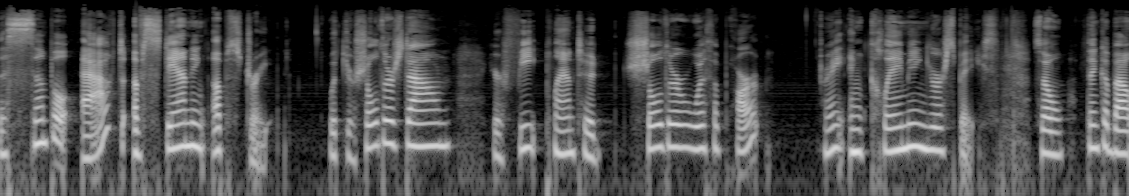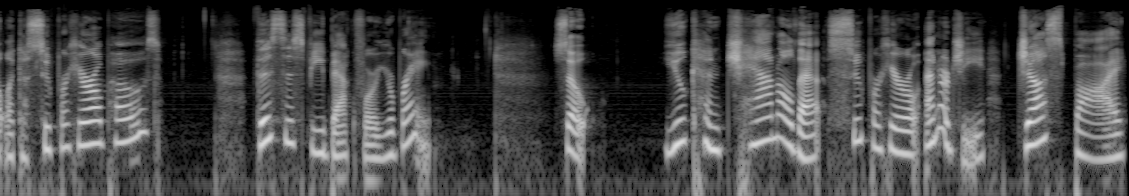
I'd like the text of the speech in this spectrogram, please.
the simple act of standing up straight with your shoulders down, your feet planted shoulder width apart, right, and claiming your space. So, think about like a superhero pose. This is feedback for your brain. So, you can channel that superhero energy just by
